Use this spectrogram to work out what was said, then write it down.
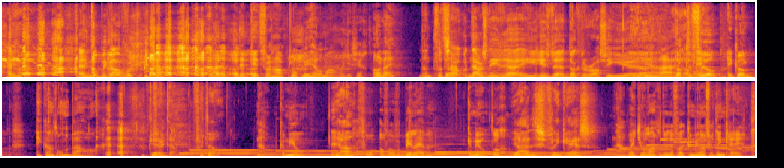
Hey, maar en top ik over. maar dat- dit, dit verhaal klopt niet helemaal, wat je zegt. Oh nee? Dan, dat Vertel. zou- Nou, dames en heren, eh, hier is de Dr. Rossi. eh, Ja. Ja, Dr. ik- Phil, Ik, kom. ik, kan het onderbouwen. Vertel. Vertel. Nou, Camille, hè, Ja? of, over Bill hebben. Camille, toch? Ja, dat is een flinke S. Nou, weet je hoe lang het duurde voordat Camille een vriendin kreeg?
